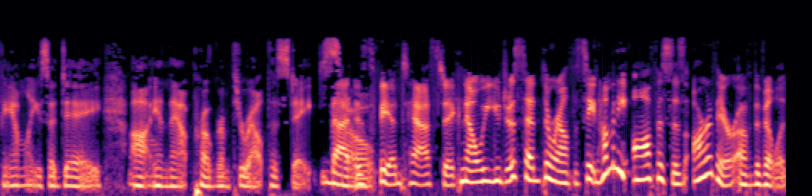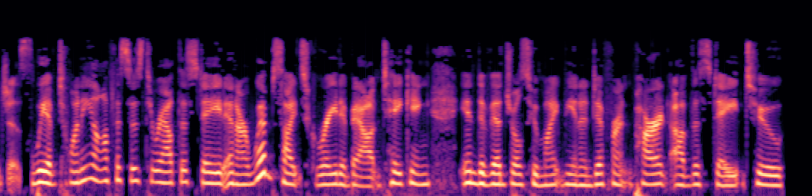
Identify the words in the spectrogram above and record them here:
families a day uh, in that program throughout the state. That so, is fantastic. Now, you just said throughout the state. How many offices are there of the villages? We have 20 offices throughout the state, and our website's great about taking individuals who might be in a different part of the state to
